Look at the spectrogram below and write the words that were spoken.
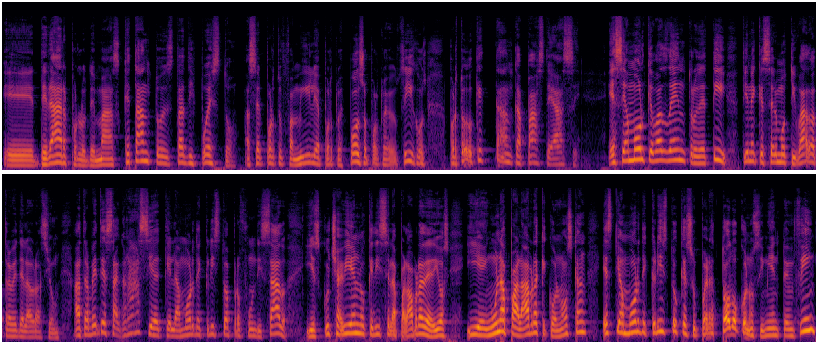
eh, de dar por los demás? ¿Qué tanto estás dispuesto a hacer por tu familia, por tu esposo, por tus hijos, por todo? ¿Qué tan capaz te hace? Ese amor que va dentro de ti tiene que ser motivado a través de la oración, a través de esa gracia que el amor de Cristo ha profundizado. Y escucha bien lo que dice la palabra de Dios. Y en una palabra que conozcan este amor de Cristo que supera todo conocimiento. En fin,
